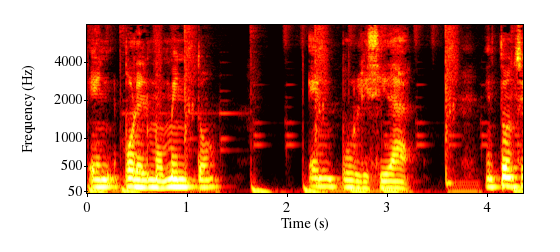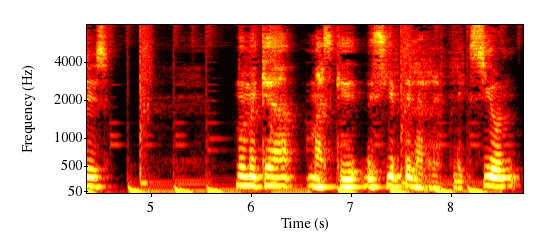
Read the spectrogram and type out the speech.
en por el momento en publicidad. Entonces, no me queda más que decirte la reflexión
